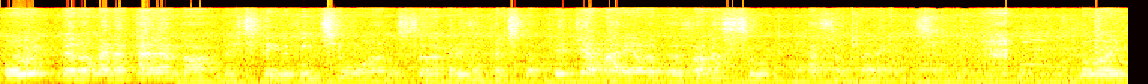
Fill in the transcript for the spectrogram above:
Oi, meu nome é Natália Norbert, tenho 21 anos, sou representante da Preta e Amarela da Zona Sul, a São Clemente. Oi,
